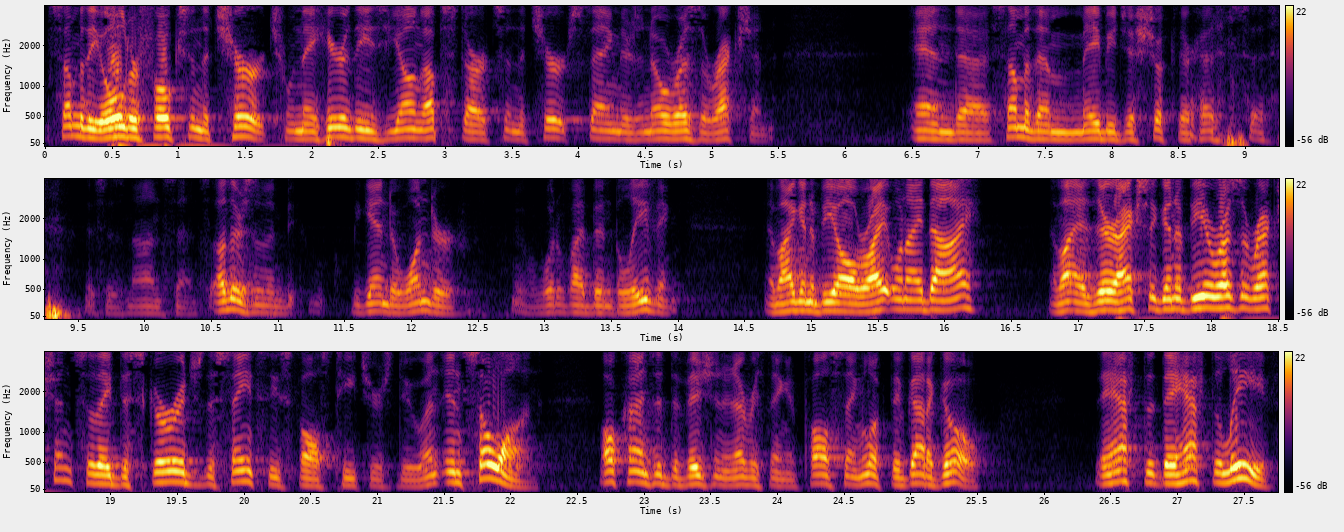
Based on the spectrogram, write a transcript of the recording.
some of the older folks in the church when they hear these young upstarts in the church saying there's no resurrection? And uh, some of them maybe just shook their head and said this is nonsense. Others of them began to wonder what have i been believing? Am I going to be all right when I die? I, is there actually going to be a resurrection? So they discourage the saints, these false teachers do, and, and so on. All kinds of division and everything. And Paul's saying, look, they've got to go. They have to, they have to leave.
